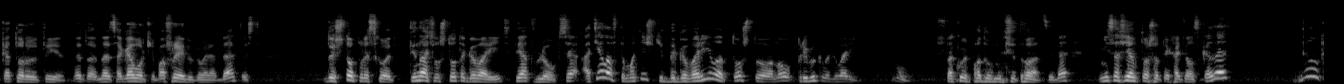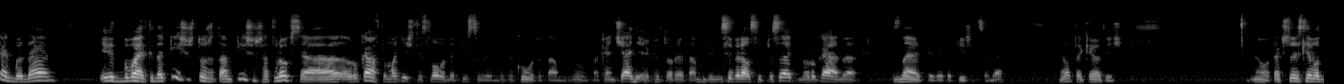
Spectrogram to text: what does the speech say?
которую ты, это, знаете, оговорки по Фрейду говорят, да, то есть то есть что происходит? Ты начал что-то говорить, ты отвлекся, а тело автоматически договорило то, что оно привыкло говорить. Ну, в такой подобной ситуации, да? Не совсем то, что ты хотел сказать, ну, как бы, да. Или бывает, когда пишешь, тоже там пишешь, отвлекся, а рука автоматически слово дописывает до какого-то там, ну, окончания, которое там ты не собирался писать, но рука, она знает, как это пишется, да. Вот такая вот вещь. Ну, так что если вот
